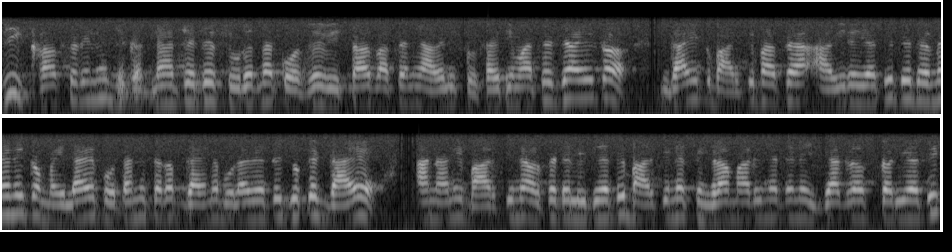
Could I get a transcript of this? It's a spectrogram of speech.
જી, ખાસ કરીને જે ઘટના છે તે સુરતના કોઝવે વિસ્તાર પાસેની આવેલી સોસાયટીમાં છે. જ્યાં એક ગાય એક બાળકી પાસે આવી રહી હતી. તે દરમિયાન એક મહિલાએ પોતાની તરફ ગાયને બોલાવી હતી. જો કે ગાયે આ નાની બાળકીને અડફેટે લીધી હતી. બાળકીને સિંગડા મારીને તેને ઈજાગ્રસ્ત કરી હતી.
